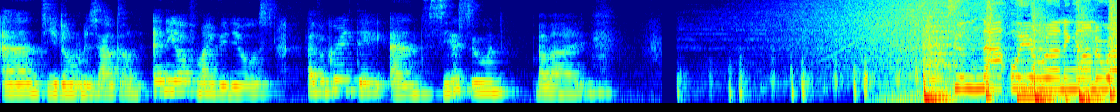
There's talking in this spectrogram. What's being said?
and you don't miss out on any of my videos. Have a great day and see you soon. Bye bye. Tonight we're running on the.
